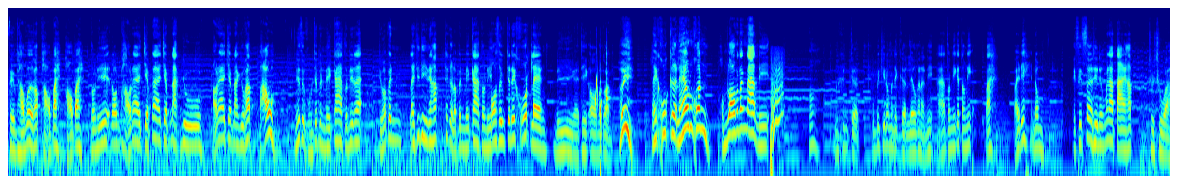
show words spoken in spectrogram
เฟรมทาวเวอร์ครับเผาไปเผาไปตัวนี้โดนเผาแน่เจ็บแน่เจ็บหนักอยู่เผาแน่เจ็บหนักอยู่ครับเผานี่สุดผมจะเป็นเมกาตัวนี้แหละถือว่าเป็นอะไรที่ดีนะครับ ถ้าเกิดเราเป็นเมกาตัวนี้ออซิฟจะได้โคตรแรง นี่ไงเทคออมาก่อน เฮ้ย ไลโคเกิดแล้วทุกคน ผมรอมาตั้งนานนี่โอ้มันขึ้นเกิด ผมไม่คิดว่ามันจะเกิดเร็วขนาดนี้ อะตรงนี้ก็ตรงนี้ ไป ไปดินม X-Scissor ทีหนึ่งไม่น่าตายครับ ชัวร์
